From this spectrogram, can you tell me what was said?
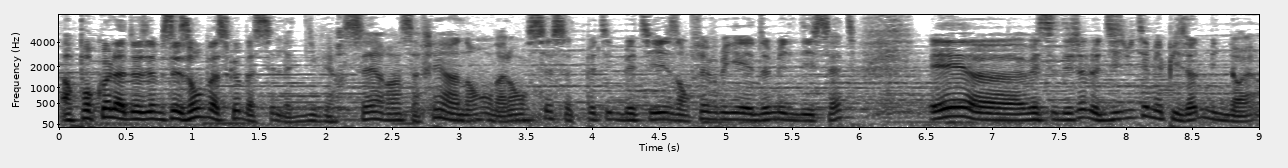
Alors pourquoi la deuxième saison? Parce que bah, c'est l'anniversaire, hein. ça fait un an, on a lancé cette petite bêtise en février 2017 et euh, c'est déjà le 18e épisode, mine de rien.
